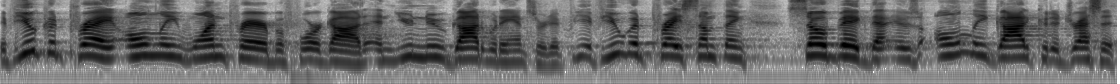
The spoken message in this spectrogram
If you could pray only one prayer before God and you knew God would answer it, if, if you would pray something so big that it was only God could address it,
